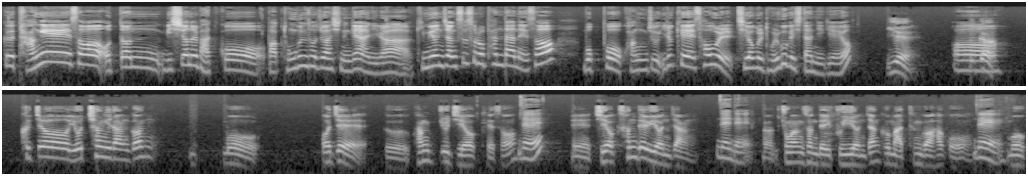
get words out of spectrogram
그 당에서 어떤 미션을 받고 막 동분서주 하시는 게 아니라 김 위원장 스스로 판단해서 목포, 광주 이렇게 서울 지역을 돌고 계시다는 얘기예요? 예 어, 그러니까 그저 요청이란 건 뭐 어제 그 광주 지역에서 네, 예, 지역 선대위원장 네네, 어, 중앙선대위 부위원장 그 맡은 거 하고 네, 뭐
